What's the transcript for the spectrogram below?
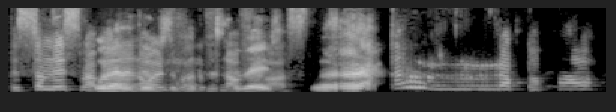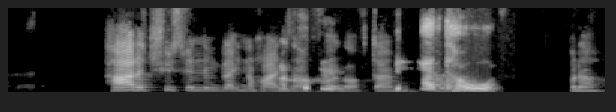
Bis zum nächsten Mal Oder bei einer neuen Folge. FNAF-Cast. Hade, tschüss, wir nehmen gleich noch eine Nachfolge auf deinem. K.O. Oder.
